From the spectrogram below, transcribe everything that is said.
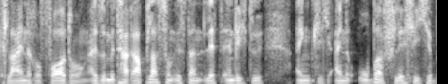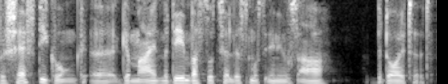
kleinere Forderungen. Also mit Herablassung ist dann letztendlich die, eigentlich eine oberflächliche Beschäftigung äh, gemeint mit dem, was Sozialismus in den USA bedeutet.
